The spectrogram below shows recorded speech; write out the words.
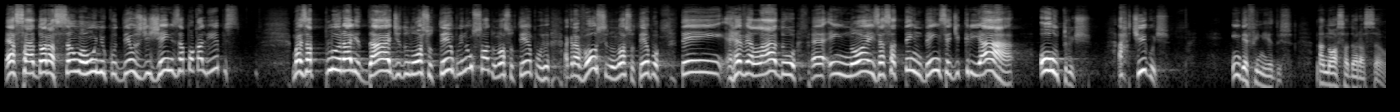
essa adoração ao único Deus de Gênesis e Apocalipse. Mas a pluralidade do nosso tempo, e não só do nosso tempo, agravou-se no nosso tempo, tem revelado é, em nós essa tendência de criar outros artigos indefinidos na nossa adoração.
